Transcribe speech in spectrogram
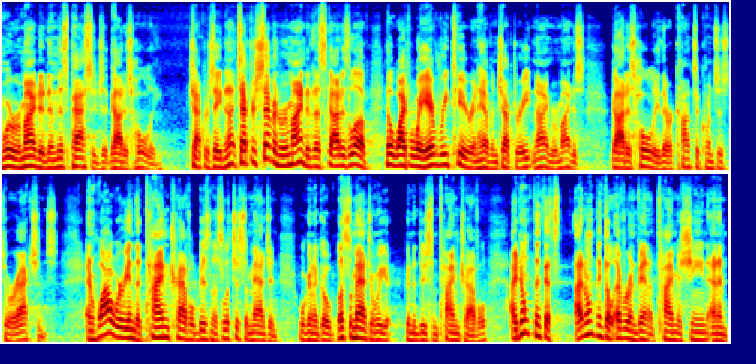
And we're reminded in this passage that God is holy. Chapters 8 and 9. Chapter 7 reminded us God is love. He'll wipe away every tear in heaven. Chapter 8 and 9 remind us God is holy. There are consequences to our actions. And while we're in the time travel business, let's just imagine we're going to go, let's imagine we're going to do some time travel. I don't think that's, I don't think they'll ever invent a time machine and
